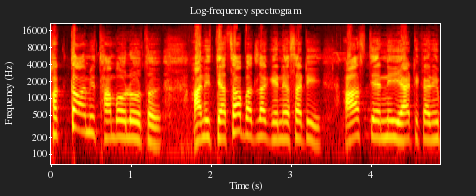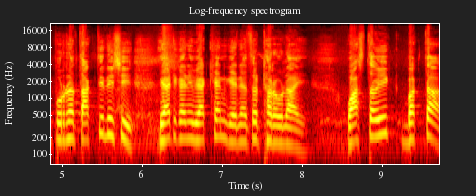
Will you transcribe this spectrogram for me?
फक्त आम्ही थांबवलं होतं. आणि त्याचा बदला घेण्यासाठी आज त्यांनी या ठिकाणी पूर्ण ताकदीनिशी या ठिकाणी व्याख्यान घेण्याचं ठरवलं आहे. वास्तविक बघता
